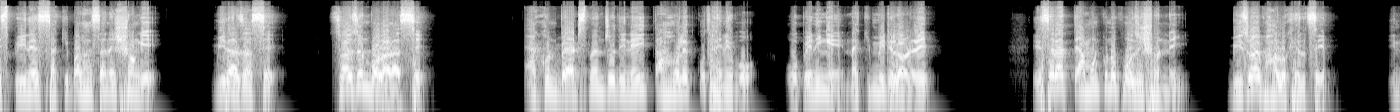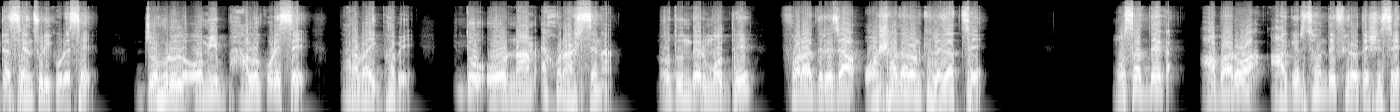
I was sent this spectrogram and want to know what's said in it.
স্পিনে সাকিব আল হাসানের সঙ্গে মিরাজ আছে ছয়জন বলার আছে। এখন ব্যাটসম্যান যদি নেই, তাহলে কোথায় নেব? ওপেনিংয়ে নাকি মিডল অর্ডারে এছাড়া তেমন কোনো পজিশন নেই। বিজয় ভালো খেলছে। তিনটা সেঞ্চুরি করেছে। জহুরুল অমি ভালো করেছে ধারাবাহিকভাবে। কিন্তু ওর নাম এখন আসছে না। নতুনদের মধ্যে ফরাদ রেজা অসাধারণ খেলে যাচ্ছে। মোসাদ্দেক আবারও আগের ছন্দে ফেরত এসেছে।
